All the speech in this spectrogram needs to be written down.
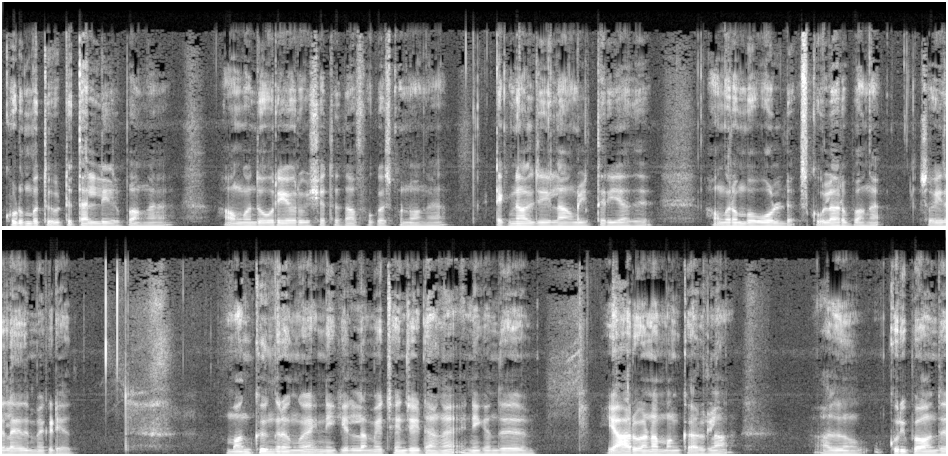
குடும்பத்தை விட்டு தள்ளி இருப்பாங்க. அவங்க வந்து ஒரே ஒரு விஷயத்தை தான் ஃபோக்கஸ் பண்ணுவாங்க. டெக்னாலஜிலாம் அவங்களுக்கு தெரியாது. அவங்க ரொம்ப ஓல்டு ஸ்கூலாக இருப்பாங்க. ஸோ இதெல்லாம் எதுவுமே கிடையாது. மங்க்குங்கிறவங்க இன்றைக்கி எல்லாமே சேஞ்ச் ஆகிட்டாங்க இன்றைக்கி வந்து யார் வேணால் மங்காக இருக்கலாம். அது குறிப்பாக வந்து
